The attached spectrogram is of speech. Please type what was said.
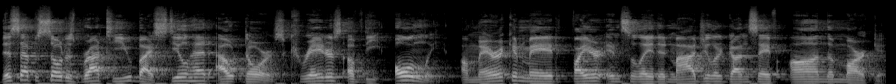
This episode is brought to you by Steelhead Outdoors, creators of the only American made fire insulated modular gun safe on the market.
